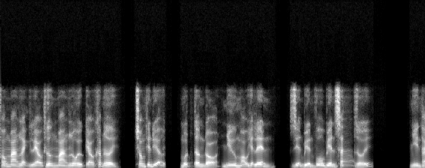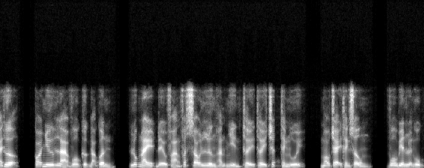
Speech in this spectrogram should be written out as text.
phong mang lạnh leo thương mang lôi kéo khắp nơi, trong thiên địa, một tầng đỏ như máu hiện lên diễn biến vô biên sắc giới. Nhìn thái thượng, coi như là vô cực đạo quân, lúc này đều phảng phất sau lưng hắn nhìn thấy thây chất thành núi, máu chạy thành sông, vô biên luyện ngục.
